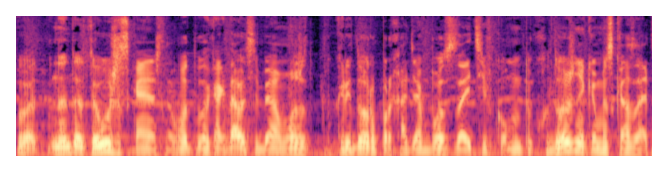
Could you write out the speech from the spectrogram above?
вот. Ну, это, это ужас, конечно. Вот, вот когда у тебя может по коридору, проходя босс, зайти в комнату к художникам и сказать,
